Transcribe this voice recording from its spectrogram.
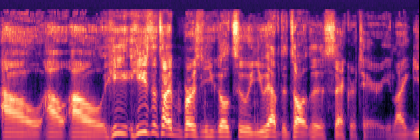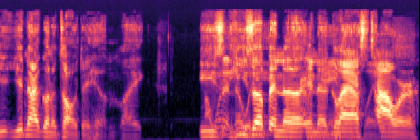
I'll, I'll, I'll. He he's the type of person you go to and you have to talk to the secretary. Like you, you're not going to talk to him. Like he's he's up he- in kind in a glass tower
